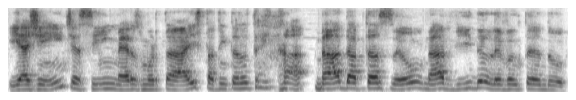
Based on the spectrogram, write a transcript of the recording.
e a gente, assim, meros mortais, está tentando treinar na adaptação, na vida, levantando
